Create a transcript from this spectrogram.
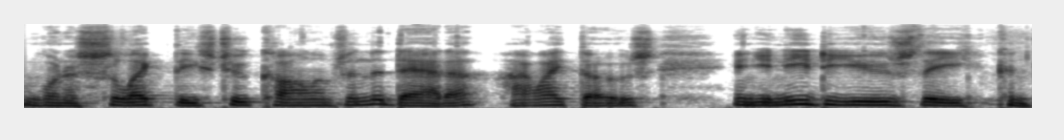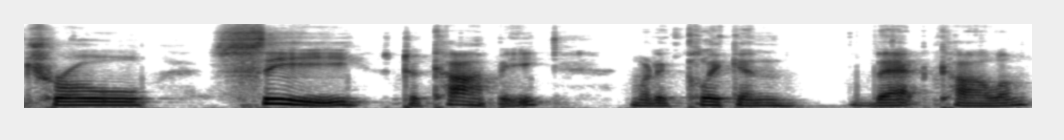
I'm going to select these two columns in the data, highlight those, and you need to use the Control C to copy. I'm going to click in that column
